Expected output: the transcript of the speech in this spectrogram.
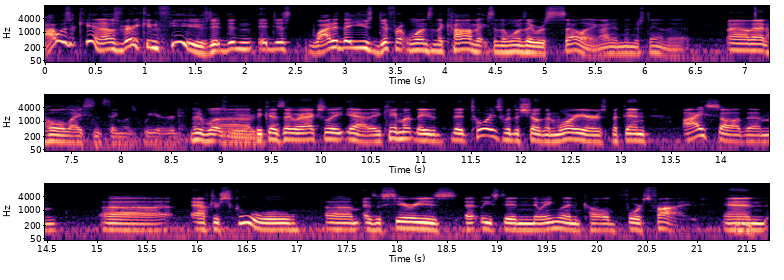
I was a kid. I was very confused. It didn't it just why did they use different ones in the comics than the ones they were selling? I didn't understand that. Well, that whole license thing was weird. It was Uh, weird. because they were actually yeah they came up they the toys were the Shogun Warriors, but then I saw them uh, after school um, as a series at least in New England called Force Five, and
